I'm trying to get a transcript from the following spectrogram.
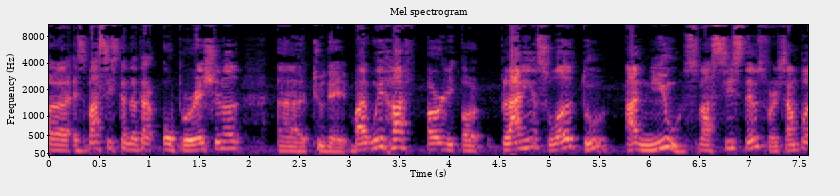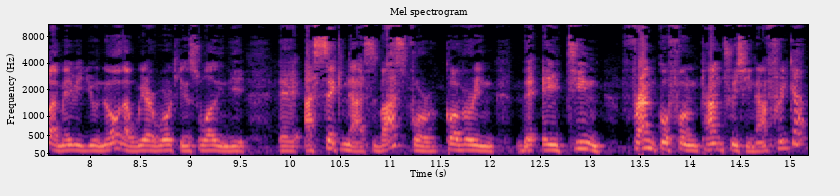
uh, SBAS systems that are operational uh, today. But we have already or planning as well to add new SBAS systems. For example, and maybe you know that we are working as well in the uh, ASECNA for covering the 18 francophone countries in Africa.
